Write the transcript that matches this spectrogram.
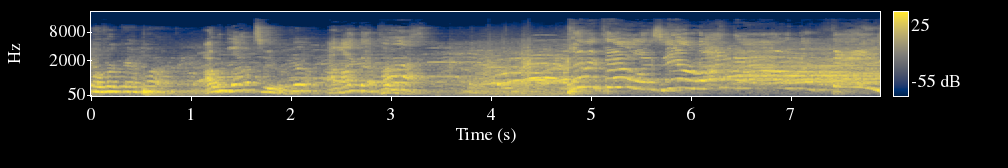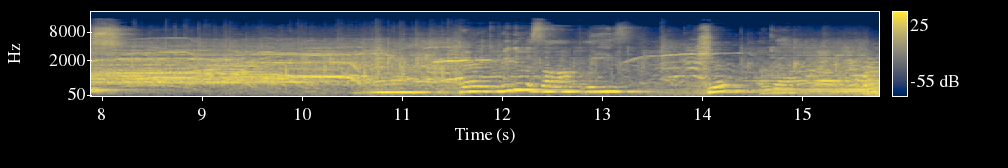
over at Grand Park. I would love to. I like that All place. right. Perry Farrell is here right now in the face. Perry, can we do a song, please? Sure. Okay.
